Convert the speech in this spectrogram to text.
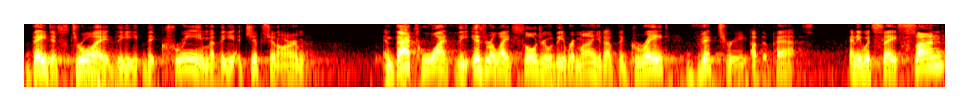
They destroyed the, the cream of the Egyptian army. And that's what the Israelite soldier would be reminded of the great victory of the past. And he would say, Son,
